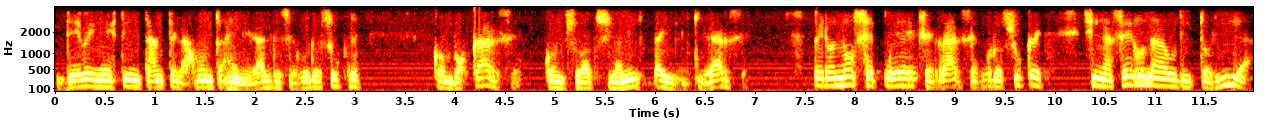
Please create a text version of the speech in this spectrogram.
Debe en este instante la Junta General de Seguro Sucre convocarse con su accionista y liquidarse. Pero no se puede cerrar Seguro Sucre sin hacer una auditoría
